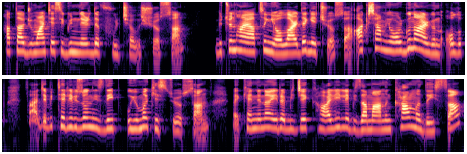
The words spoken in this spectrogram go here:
hatta cumartesi günleri de full çalışıyorsan, bütün hayatın yollarda geçiyorsa, akşam yorgun argın olup sadece bir televizyon izleyip uyumak istiyorsan ve kendine ayırabilecek haliyle bir zamanın kalmadıysa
